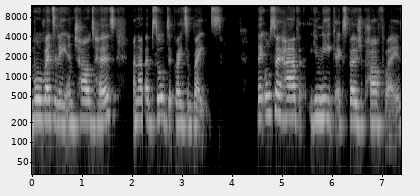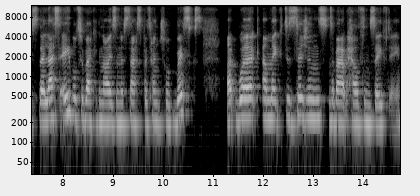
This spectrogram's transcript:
more readily in childhood and are absorbed at greater rates. They also have unique exposure pathways. They're less able to recognize and assess potential risks at work and make decisions about health and safety.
